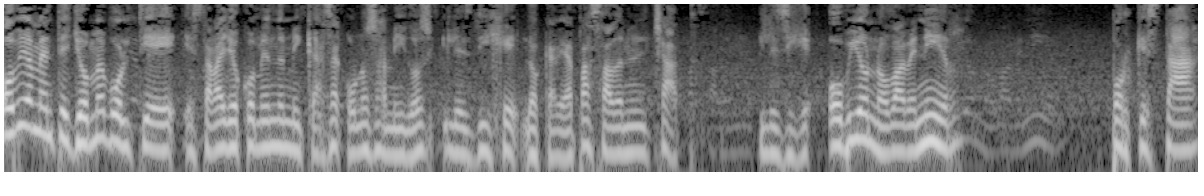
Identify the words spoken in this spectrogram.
Obviamente yo me volteé, estaba yo comiendo en mi casa con unos amigos y les dije lo que había pasado en el chat. Y les dije, obvio no va a venir porque está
